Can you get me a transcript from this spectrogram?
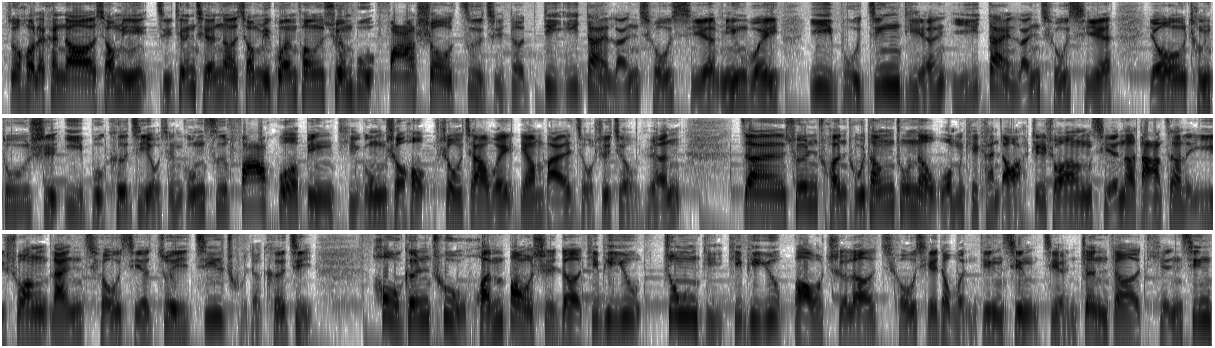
最后来看到小米，几天前呢，小米官方宣布发售自己的第一代篮球鞋，名为异步经典一代篮球鞋，由成都市异步科技有限公司发货并提供售后，售价为两百九十九元。在宣传图当中呢，我们可以看到啊，这双鞋呢搭载了一双篮球鞋最基础的科技。后跟处环抱式的 TPU，中底 TPU 保持了球鞋的稳定性，减震的甜心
